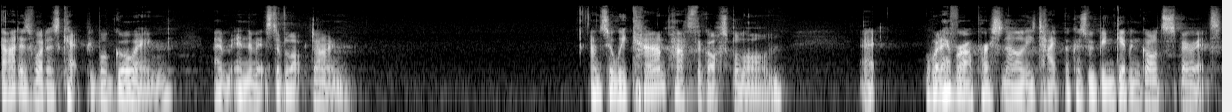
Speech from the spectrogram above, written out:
That is what has kept people going um, in the midst of lockdown. And so we can pass the gospel on uh, whatever our personality type, because we've been given God's Spirit.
